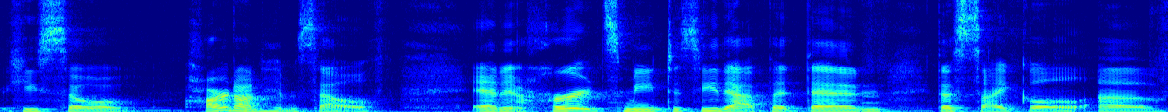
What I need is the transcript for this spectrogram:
he's so hard on himself and it hurts me to see that but then the cycle of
